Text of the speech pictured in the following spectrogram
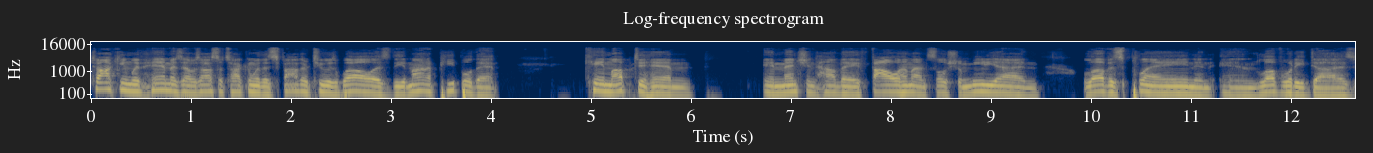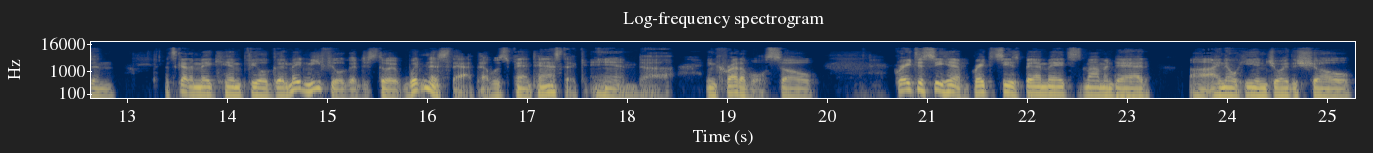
talking with him, as I was also talking with his father too, as well, is the amount of people that came up to him and mentioned how they follow him on social media and love his playing and, and love what he does. And it's got to make him feel good. It made me feel good just to witness that. That was fantastic and uh, incredible. So great to see him. Great to see his bandmates, his mom and dad. Uh, I know he enjoyed the show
